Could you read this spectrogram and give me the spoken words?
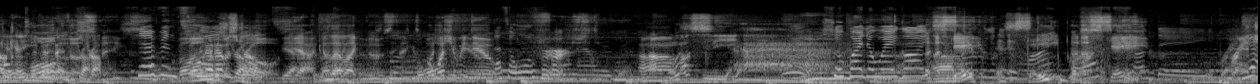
Okay, even both better. Straw those things. Seven. Both We're gonna of have straw. yeah, because I like those things. But what should we do That's a one first? Um, let's see. So by the way, guys, Escape? we're gonna Escape? Escape. Sunday. Branch.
